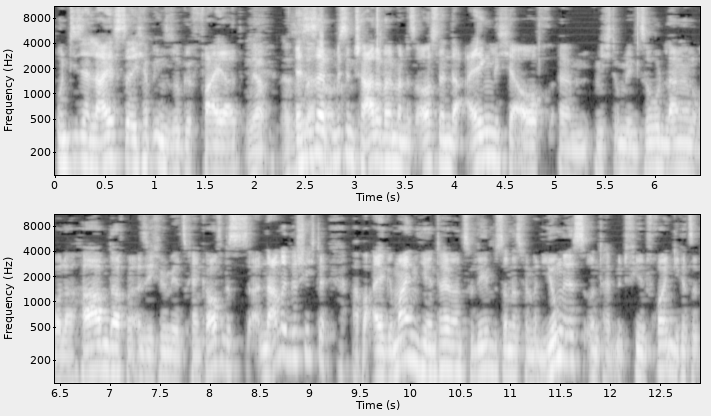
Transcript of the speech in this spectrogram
Und dieser Leister, ich habe ihn so gefeiert. Ja, es, es ist, ist halt ein bisschen schade, weil man als Ausländer eigentlich ja auch ähm, nicht unbedingt so einen langen Roller haben darf. Also ich will mir jetzt keinen kaufen, das ist eine andere Geschichte. Aber allgemein hier in Taiwan zu leben, besonders wenn man jung ist und halt mit vielen Freunden, die ganze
